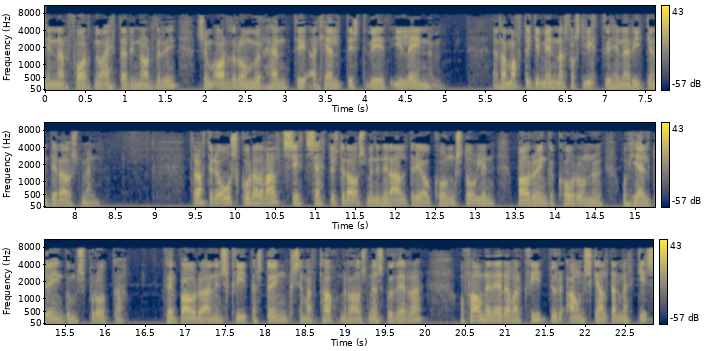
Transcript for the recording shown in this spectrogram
hinnar forn og ættar í norðri sem orðrómur hendi að heldist við í leinum en það mátti ekki minnast á slíkt við hérna ríkjandi ráðsmenn. Þráttur í óskorað vald sitt settust ráðsmenninir aldrei á konungstólin, báru enga kórónu og heldu engum sprota. Þeir báru aðeins kvíta stöng sem var tákn ráðsmennsku þeirra og fánið þeirra var kvítur án skjaldarmerkis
